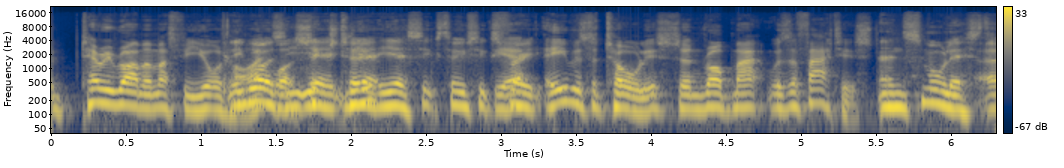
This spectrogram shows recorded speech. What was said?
it. Terry Rymer must be yours. He was, what, yeah, 6'2"? yeah, yeah, six two, six Yeah, three, he was the tallest, and Rob Matt was the fattest. and smallest. Uh,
